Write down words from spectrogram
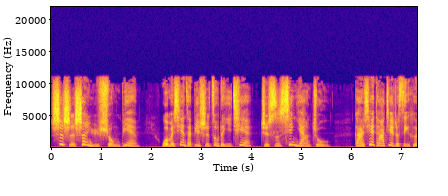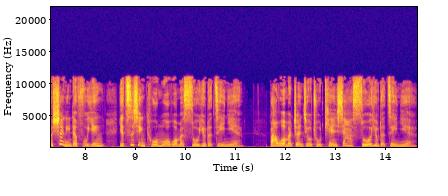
事实胜于雄辩。我们现在必须做的一切，只是信仰主，感谢他借着水和圣灵的福音，一次性涂抹我们所有的罪孽，把我们拯救出天下所有的罪孽。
